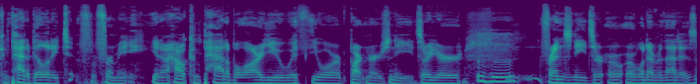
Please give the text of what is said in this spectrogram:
compatibility to, for, for me. You know, how compatible are you with your partner's needs or your mm-hmm. friends' needs or, or, or whatever that is.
